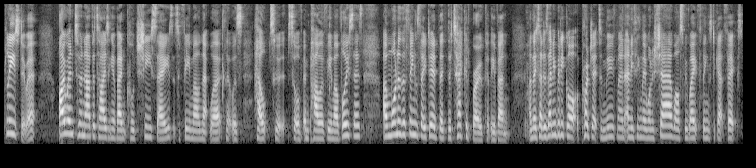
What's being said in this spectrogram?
please do it. I went to an advertising event called She Says. It's a female network that was helped to sort of empower female voices. And one of the things they did, the, the tech had broke at the event. And they said, has anybody got a project, a movement, anything they want to share whilst we wait for things to get fixed?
